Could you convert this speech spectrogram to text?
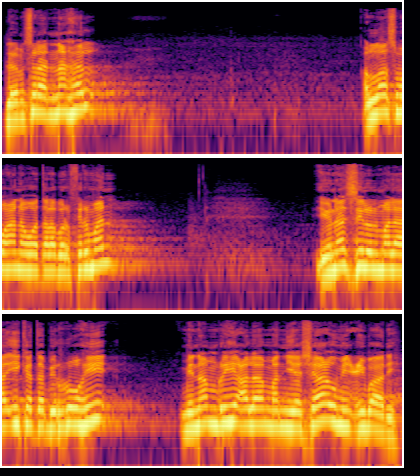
dalam surah Nahl Allah Subhanahu wa taala berfirman yunazzilul malaikata birruhi min amrihi ala man yasha'u min ibadihi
